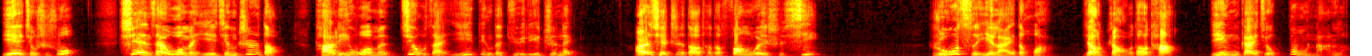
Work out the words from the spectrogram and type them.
也就是说，现在我们已经知道它离我们就在一定的距离之内，而且知道它的方位是西。如此一来的话，要找到它应该就不难了。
